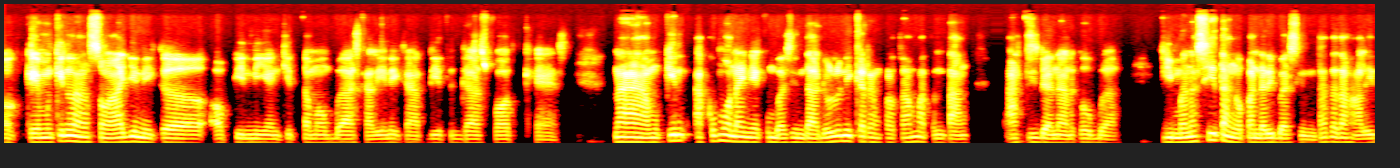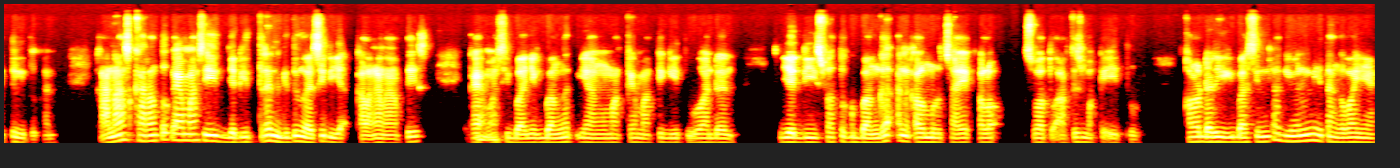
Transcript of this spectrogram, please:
Oke, mungkin langsung aja nih ke opini yang kita mau bahas kali ini, Kak, di Tegas Podcast. Nah, mungkin aku mau nanya ke Mbak Sinta dulu nih, Kak, yang pertama tentang artis dan narkoba. gimana sih tanggapan dari Basinta tentang hal itu gitu kan karena sekarang tuh kayak masih jadi tren gitu nggak sih di kalangan artis kayak Hmm. masih banyak banget yang make-make gituan dan jadi suatu kebanggaan kalau menurut saya kalau suatu artis make itu kalau dari Basinta gimana nih tanggapannya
